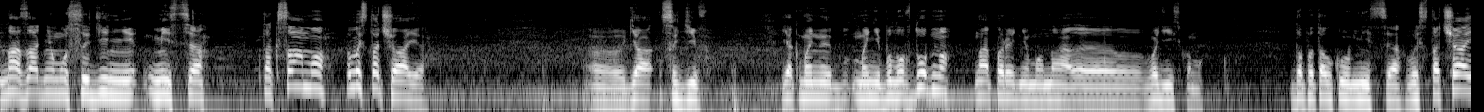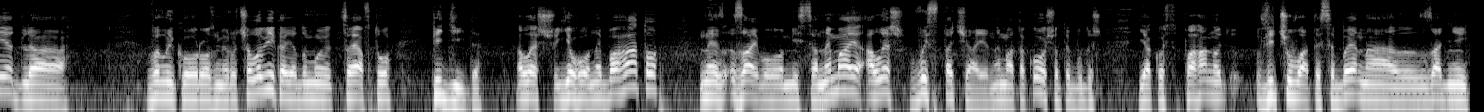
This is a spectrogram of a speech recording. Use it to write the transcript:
На задньому сидінні місця так само вистачає. Е, Я сидів, як мені, було вдобно на передньому, на е, водійському. До потолку місця вистачає для великого розміру чоловіка. Я думаю, це авто підійде. Але ж його небагато, не зайвого місця немає, але ж вистачає. Нема такого, що ти будеш якось погано відчувати себе на задній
